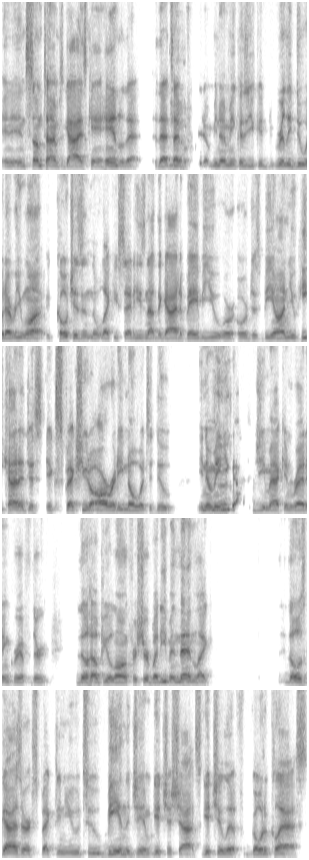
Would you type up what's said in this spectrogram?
and, and sometimes guys can't handle that that type yeah. of freedom. You know what I mean? Because you could really do whatever you want. Coach isn't the, like you said, he's not the guy to baby you or or just be on you. He kind of just expects you to already know what to do. You know what I mean? You got GMAC and Red and Griff, they're they'll help you along for sure. But even then, like those guys are expecting you to be in the gym, get your shots, get your lift, go to class,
